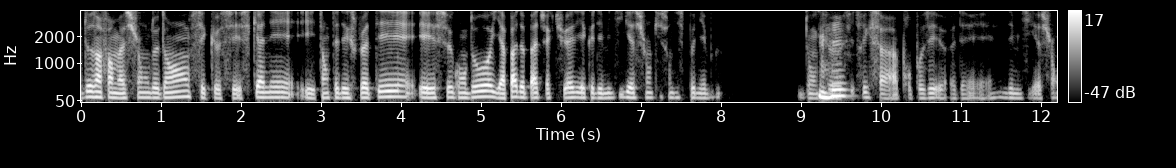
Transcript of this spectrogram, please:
deux informations dedans, c'est que c'est scanné et tenté d'exploiter, et secondo, il n'y a pas de patch actuel, il n'y a que des mitigations qui sont disponibles. Donc mmh Citrix a proposé des, mitigations,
